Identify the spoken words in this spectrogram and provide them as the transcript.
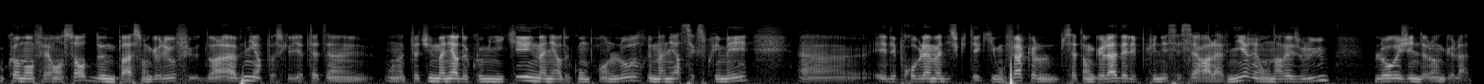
ou comment faire en sorte de ne pas s'engueuler dans l'avenir, parce qu'il y a peut-être on a peut-être une manière de communiquer, une manière de comprendre l'autre, une manière de s'exprimer, euh, et des problèmes à discuter qui vont faire que cette engueulade elle est plus nécessaire à l'avenir, et on a résolu l'origine de l'engueulade.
